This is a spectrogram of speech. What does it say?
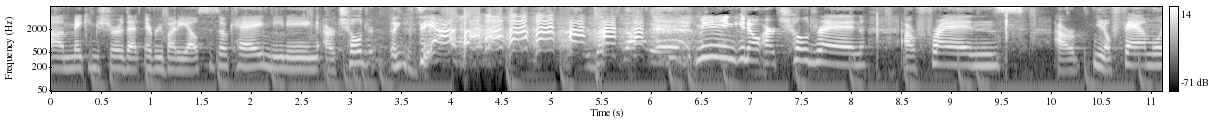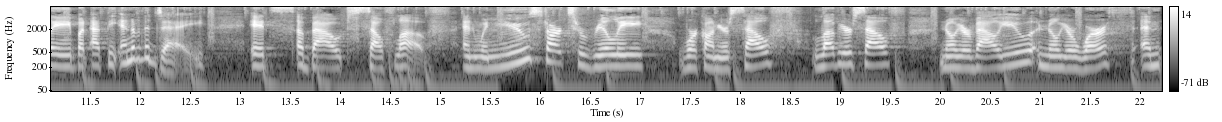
um, making sure that everybody else is okay, meaning our children. yeah. meaning, you know, our children, our friends, our, you know, family. But at the end of the day, it's about self love. And when you start to really work on yourself, love yourself, know your value, know your worth, and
